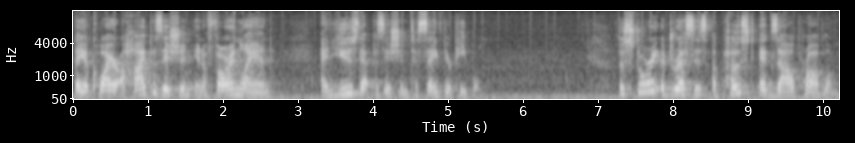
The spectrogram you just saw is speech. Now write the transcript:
they acquire a high position in a foreign land and use that position to save their people. the story addresses a post exile problem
